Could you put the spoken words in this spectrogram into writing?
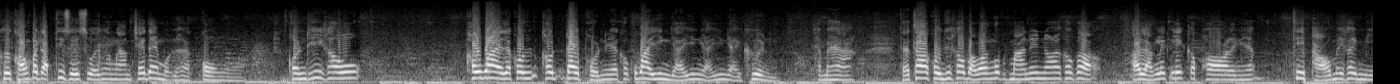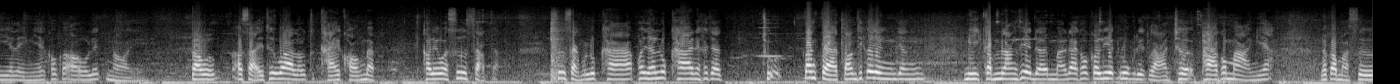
คือของประดับที่สวยๆงามๆใช้ได้หมดเลยค่ะกง คนที่เขาเขาไหว้แล้วเขาเขาได้ผลเนี่ยเขาก็ไหว้ยิ่งใหญ่ยิ่งใหญ่ยิ่งใหญ่ขึ้นใช่ไหมฮะแต่ถ้าคนที่เขาบอกว่างบประมาณน้อยๆเขาก็เอาหลังเล็ก ๆ ก็พออะไรเงี้ยที่เผาไม่ค่อยมีอะไรเงี้ยเขาก็เอาเล็กหน่อย เราอาศัยที่ว่าเราขายของแบบ เขาเรียกว่าซื่อสัตย์อะซื่อสัตย์กับลูกค้า เพราะฉะนั้นลูกค้าเนี่ยเขาจะชุตั้งแต่ตอนที่เขายังยังมีกำลังที่จะเดินมาได้เขาก็เรียกลูกเรียกหลานเชิญพาเข้ามาอย่างเงี้ยแล้วก็มาซื้อ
